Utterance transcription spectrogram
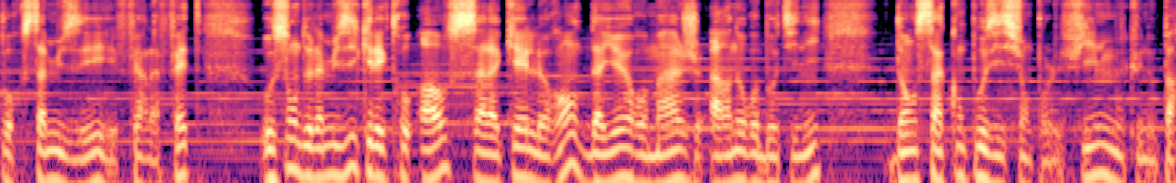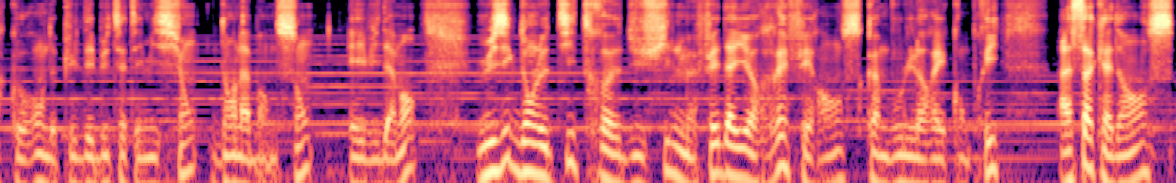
pour s'amuser et faire la fête au son de la musique électro house à laquelle rend d'ailleurs hommage Arnaud Robotini dans sa composition pour le film que nous parcourons depuis le début de cette émission dans la bande son évidemment musique dont le titre du film fait d'ailleurs référence comme vous l'aurez compris à sa cadence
